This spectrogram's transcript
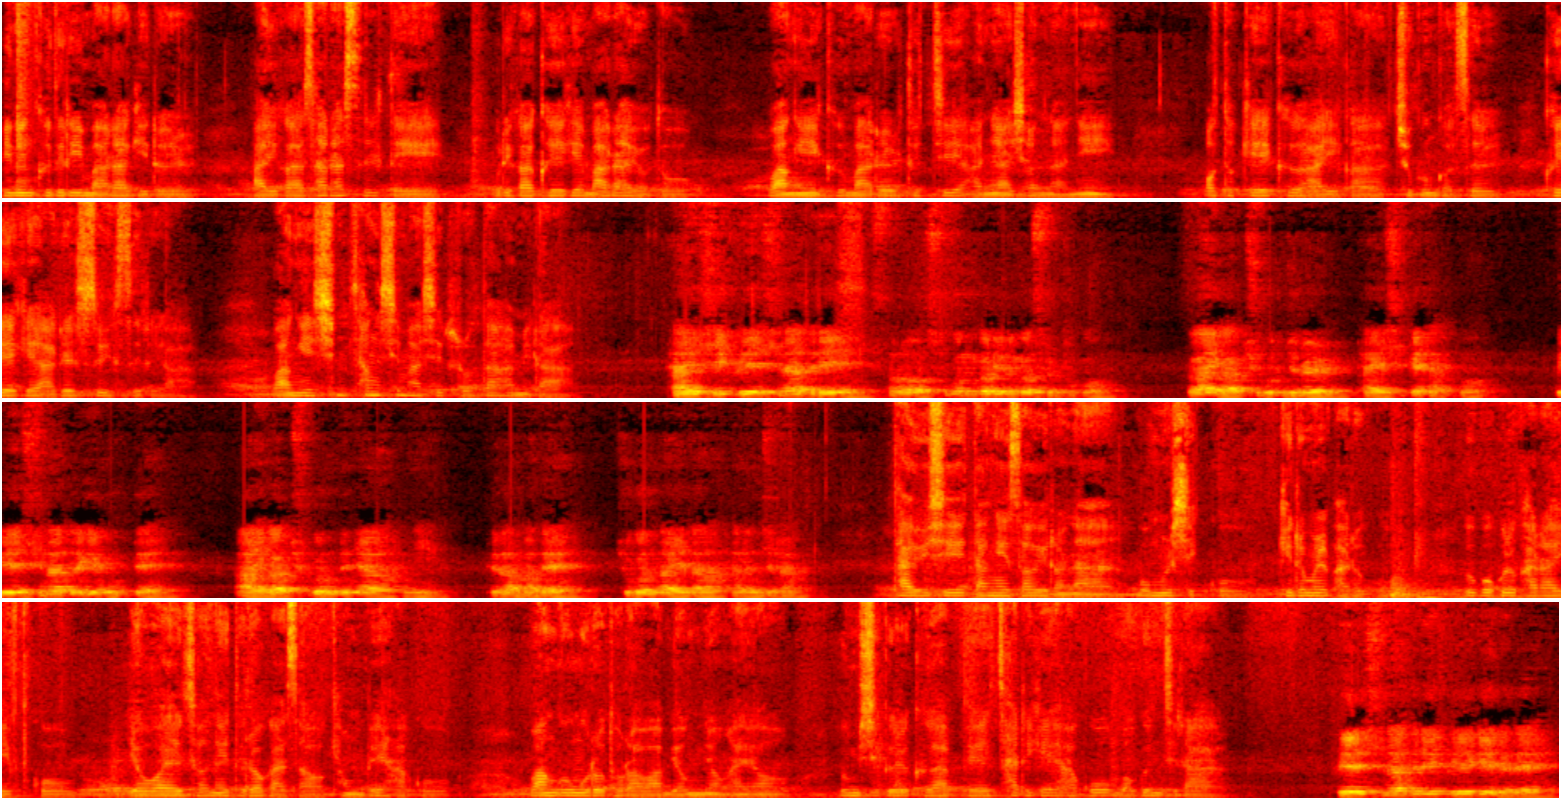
이는 그들이 말하기를 아이가 살았을 때에 우리가 그에게 말하여도 왕이 그 말을 듣지 아니하셨나니 어떻게 그 아이가 죽은 것을 그에게 아뢰 수 있으리라. 왕이 심, 상심하시리로다 함이라. 다윗이 그의 신하들이 서로 수군거리는 것을 보고 그 아이가 죽은 줄을 다윗이 깨닫고 그의 신하들에게 묻되 아이가 죽었느냐 하니 대답하되 죽었나이다 하는지라. 다윗이 땅에서 일어나 몸을 씻고 기름을 바르고 의복을 갈아입고 여호와의 전에 들어가서 경배하고 왕궁으로 돌아와 명령하여 음식을 그 앞에 차리게 하고 먹은지라. 그의 신하들이 그에게 이르되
